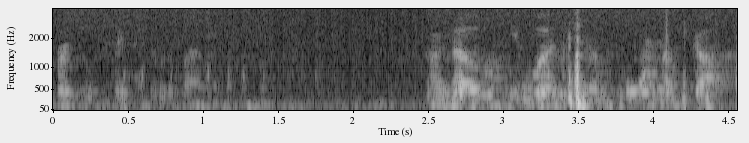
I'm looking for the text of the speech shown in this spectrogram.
verses 6 to 11. Who, though he was in the form of God,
